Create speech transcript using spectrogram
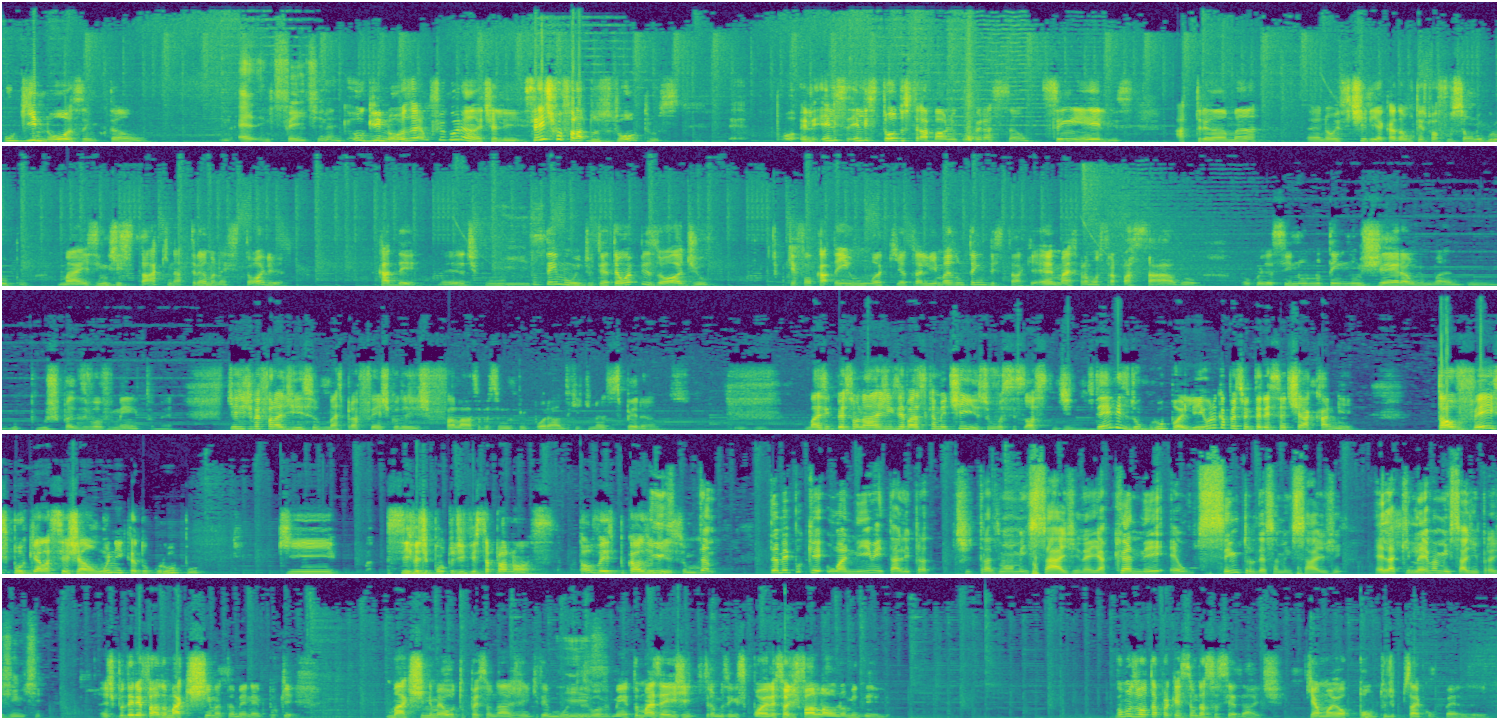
O Gnosa, então. É, enfeite, né? O, o Gnosa é um figurante ali. Se a gente for falar dos outros. É, pô, ele, eles, eles todos trabalham em cooperação. Sem eles, a trama é, não existiria. Cada um tem sua função no grupo. Mas em destaque na trama, na história. Cadê? É, tipo, Isso. não tem muito. Tem até um episódio que é focado em um aqui, outro ali, mas não tem destaque. É mais para mostrar passado ou, coisa assim, não, não, tem, não gera uma, um, um puxo para desenvolvimento, né? Que a gente vai falar disso mais pra frente quando a gente falar sobre a segunda temporada, o que, que nós esperamos. Uhum. Mas em personagens é basicamente isso. Você, de, deles do grupo ali, a única pessoa interessante é a Kane. Talvez porque ela seja a única do grupo que sirva de ponto de vista para nós. Talvez por causa isso, disso. Tam também porque o anime tá ali pra te trazer uma mensagem, né? E a Kane é o centro dessa mensagem. Ela é que leva a mensagem pra gente. A gente poderia falar do Makishima também, né? Porque o Makishima é outro personagem que tem muito Isso. desenvolvimento, mas aí a gente entramos em spoiler só de falar o nome dele. Vamos voltar pra questão da sociedade, que é o maior ponto de Psycho Pass aí.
